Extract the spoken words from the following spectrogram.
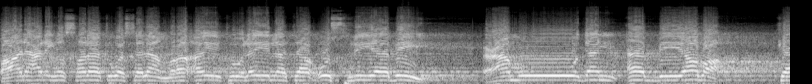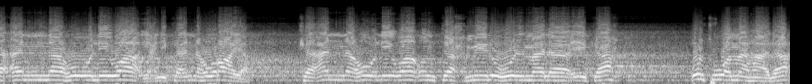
قال عليه الصلاة والسلام رأيت ليلة أسري بي عمودا أبيض كأنه لواء. يعني كأنه راية. كأنه لواء تحمله الملائكة قلت وما هذا؟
